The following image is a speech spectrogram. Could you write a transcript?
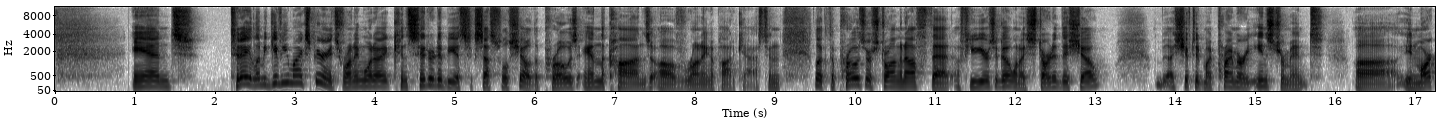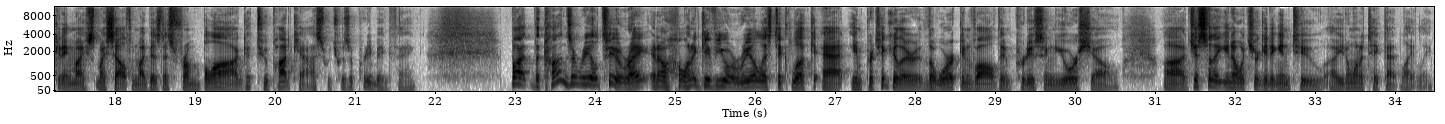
And today, let me give you my experience running what I consider to be a successful show the pros and the cons of running a podcast. And look, the pros are strong enough that a few years ago, when I started this show, I shifted my primary instrument uh, in marketing my, myself and my business from blog to podcast, which was a pretty big thing. But the cons are real too, right? And I want to give you a realistic look at, in particular, the work involved in producing your show, uh, just so that you know what you're getting into. Uh, you don't want to take that lightly.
